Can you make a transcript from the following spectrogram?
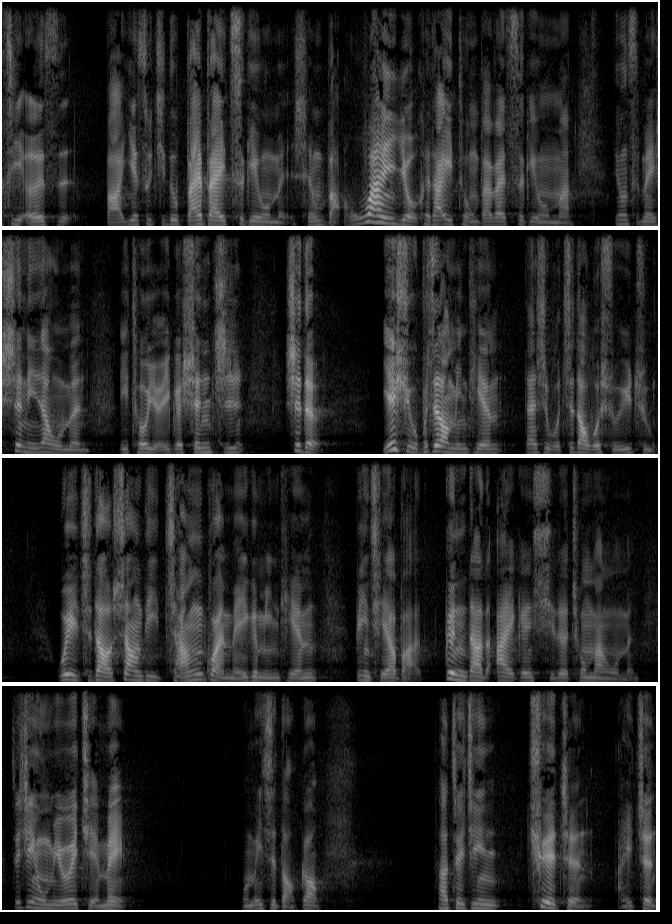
自己儿子，把耶稣基督白白赐给我们，神把万有和他一同白白赐给我们吗？弟兄姊妹，圣灵让我们。里头有一个深知，是的，也许我不知道明天，但是我知道我属于主，我也知道上帝掌管每一个明天，并且要把更大的爱跟喜乐充满我们。最近我们有位姐妹，我们一直祷告，她最近确诊癌症，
